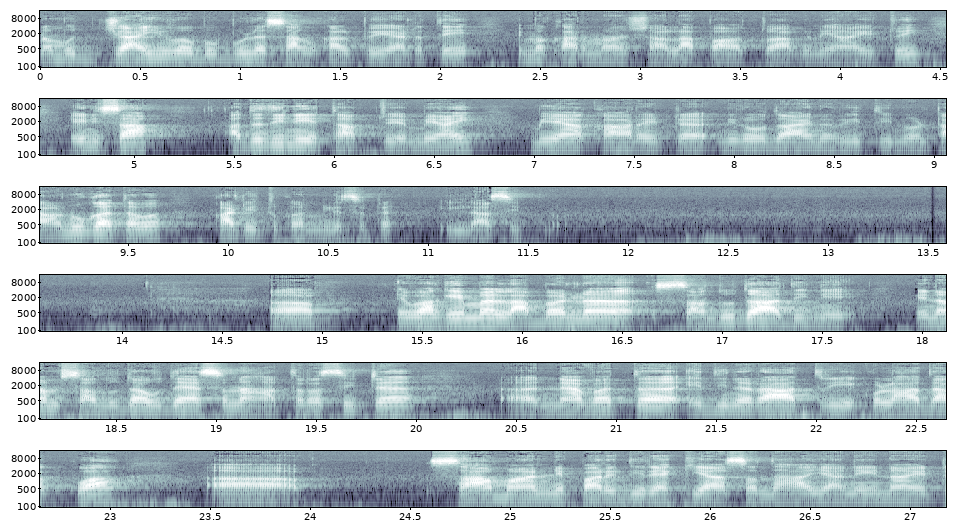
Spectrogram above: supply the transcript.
නමුත් ජෛව බුබුල සංකල්පය යටතේ එම කර්මාන්තශාලා පවත්වාගෙන යා යුතුයි. ඒ නිසා අද දිනේ තත්වය මෙයයි මේ ආකාරයට නිරෝධායන රීතීන් වලට අනුගතව කටයුතු කරන ලෙසට ඉල්ලා සිටිනවා. ඒ වගේම ලබන සඳුදා දිනේ එනම් සඳුදා උදෑසන 4 සිට නැවත එදින රාත්‍රී 11 දක්වා සාමාන්‍ය පරිදි රැකියා සඳහා යන්නේ ණයට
